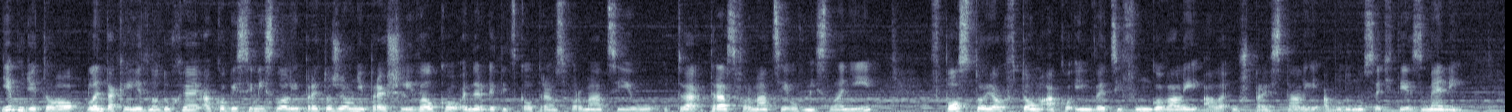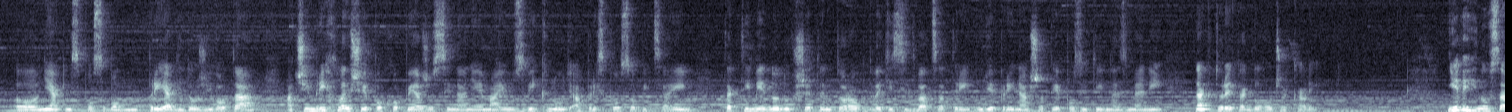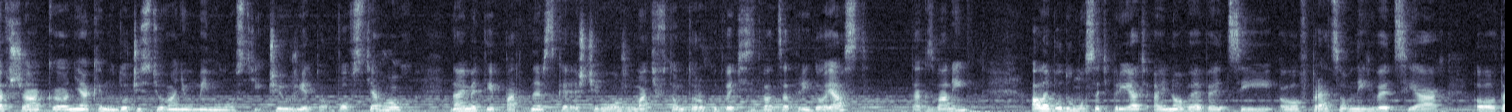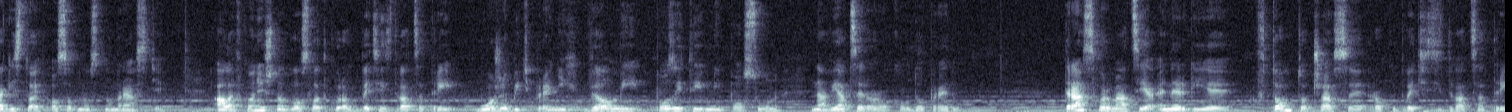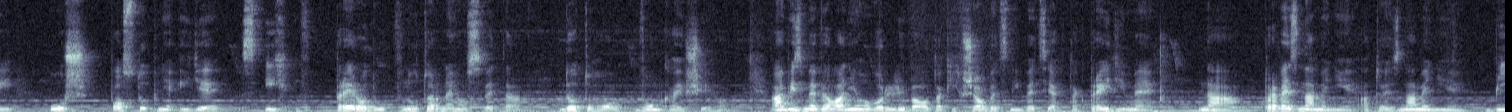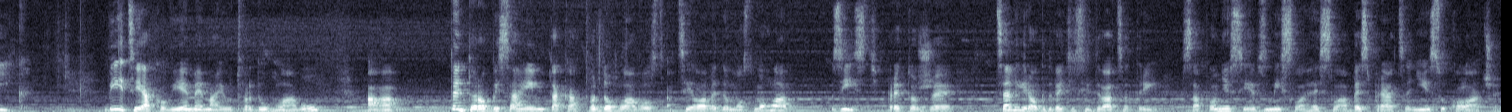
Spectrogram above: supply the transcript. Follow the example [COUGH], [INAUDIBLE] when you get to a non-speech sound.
Nebude to len také jednoduché, ako by si mysleli, pretože oni prešli veľkou energetickou transformáciou, tra, transformáciou v myslení, postojoch, v tom, ako im veci fungovali, ale už prestali a budú musieť tie zmeny e, nejakým spôsobom prijať do života a čím rýchlejšie pochopia, že si na ne majú zvyknúť a prispôsobiť sa im, tak tým jednoduchšie tento rok 2023 bude prinášať tie pozitívne zmeny, na ktoré tak dlho čakali. Nevyhnú sa však nejakému dočisťovaniu minulosti, či už je to vo vzťahoch, najmä tie partnerské ešte môžu mať v tomto roku 2023 dojazd, tzv. Ale budú musieť prijať aj nové veci v pracovných veciach, takisto aj v osobnostnom raste. Ale v konečnom dôsledku rok 2023 môže byť pre nich veľmi pozitívny posun na viacero rokov dopredu. Transformácia energie v tomto čase roku 2023 už postupne ide z ich prerodu vnútorného sveta do toho vonkajšieho. Aby sme veľa nehovorili iba o takých všeobecných veciach, tak prejdime na prvé znamenie a to je znamenie bík. Bíci, ako vieme, majú tvrdú hlavu a tento rok by sa im taká tvrdohlavosť a cieľavedomosť mohla zísť, pretože celý rok 2023 sa poniesie v zmysle hesla bez práce nie sú koláče.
